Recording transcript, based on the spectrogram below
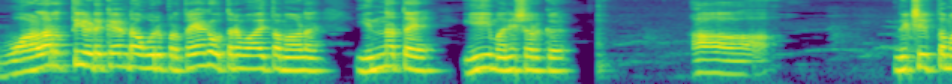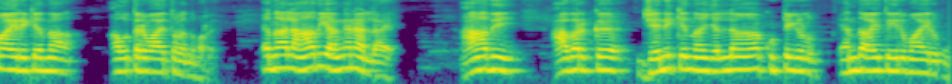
വളർത്തിയെടുക്കേണ്ട ഒരു പ്രത്യേക ഉത്തരവാദിത്തമാണ് ഇന്നത്തെ ഈ മനുഷ്യർക്ക് നിക്ഷിപ്തമായിരിക്കുന്ന ആ ഉത്തരവാദിത്വം എന്ന് പറയും എന്നാൽ ആദി അങ്ങനെ അല്ലായിരുന്നു ആദി അവർക്ക് ജനിക്കുന്ന എല്ലാ കുട്ടികളും എന്തായി തീരുമായിരുന്നു?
